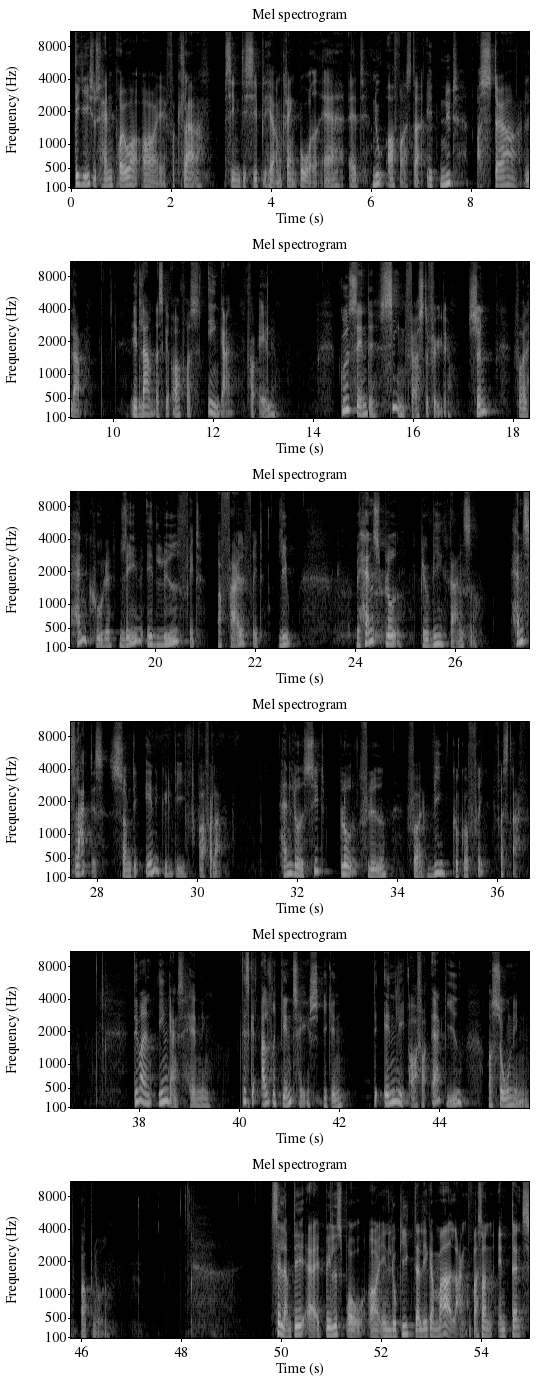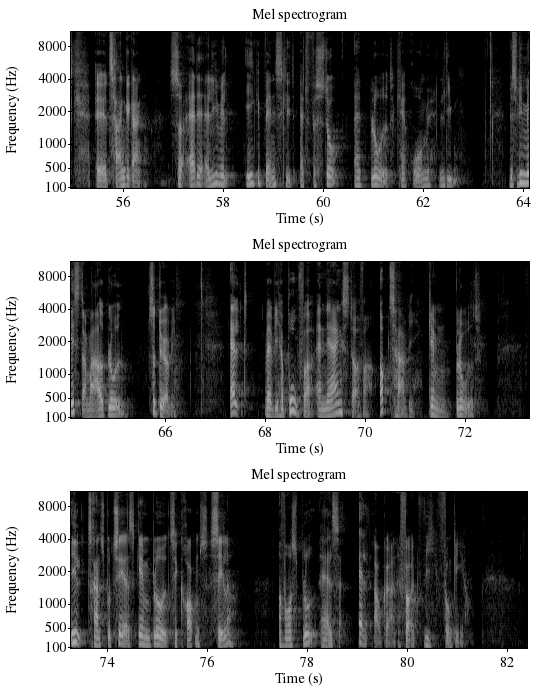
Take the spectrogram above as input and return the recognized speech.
Det Jesus han prøver at øh, forklare sine disciple her omkring bordet, er, at nu offres der et nyt og større lam. Et lam, der skal ofres en gang for alle. Gud sendte sin førstefødte søn, for at han kunne leve et lydfrit og fejlfrit liv. Ved hans blod blev vi renset. Han slagtes som det endegyldige offerlam. Han lod sit blod flyde, for at vi kunne gå fri fra straf. Det var en engangshandling. Det skal aldrig gentages igen. Det endelige offer er givet, og soningen opnået. Selvom det er et billedsprog og en logik, der ligger meget langt fra sådan en dansk øh, tankegang, så er det alligevel ikke vanskeligt at forstå, at blodet kan rumme liv. Hvis vi mister meget blod, så dør vi. Alt, hvad vi har brug for af næringsstoffer, optager vi gennem blodet. Ild transporteres gennem blodet til kroppens celler, og vores blod er altså alt afgørende for, at vi fungerer.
